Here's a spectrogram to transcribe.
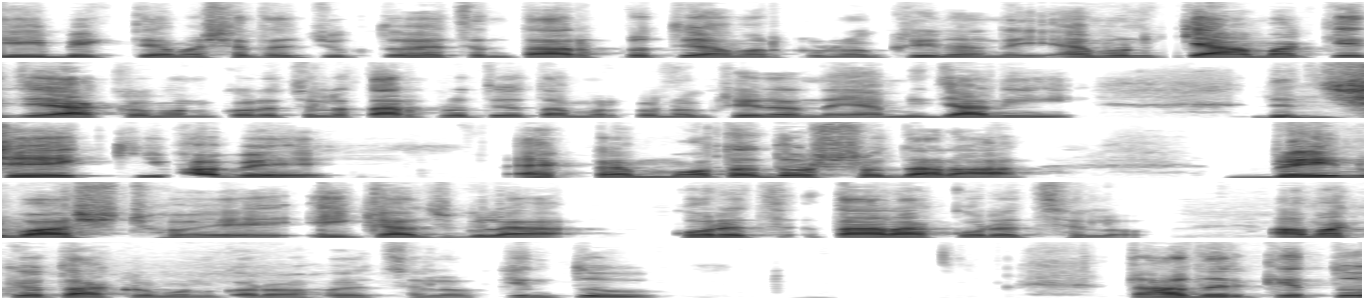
যেই ব্যক্তি আমার সাথে যুক্ত হয়েছেন তার প্রতি আমার কোনো ঘৃণা নেই। এমনকি আমাকে যে আক্রমণ করেছিল তার প্রতিও তো আমার কোনো ঘৃণা নেই। আমি জানি যে। সে কীভাবে একটা মতাদর্শ দ্বারা ব্রেইন ওয়াশড হয়ে এই কাজগুলা করেছে তারা করেছিল। আমাকেও তো আক্রমণ করা হয়েছিল। কিন্তু তাদেরকে তো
